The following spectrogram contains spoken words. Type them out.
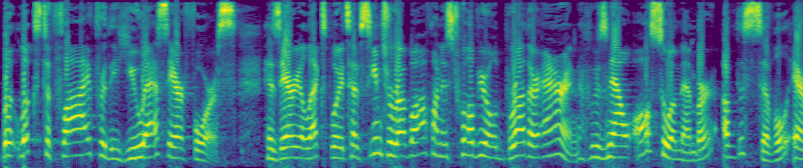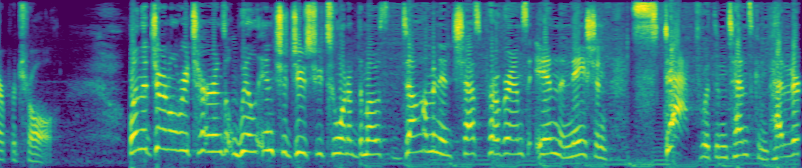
but looks to fly for the U.S. Air Force. His aerial exploits have seemed to rub off on his 12-year-old brother, Aaron, who's now also a member of the Civil Air Patrol. When the Journal returns, we'll introduce you to one of the most dominant chess programs in the nation, stacked with intense competitors.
